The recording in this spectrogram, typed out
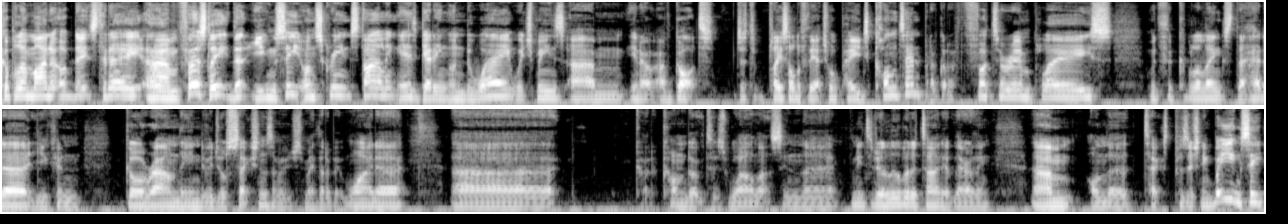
Couple of minor updates today. Um, firstly, that you can see on screen, styling is getting underway, which means um, you know I've got just a placeholder for the actual page content, but I've got a footer in place with a couple of links. The header, you can go around the individual sections. Let me just make that a bit wider. Uh, conduct as well, that's in there. We need to do a little bit of tidy up there, I think, um, on the text positioning. But you can see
